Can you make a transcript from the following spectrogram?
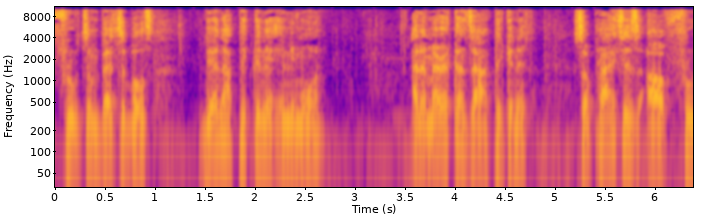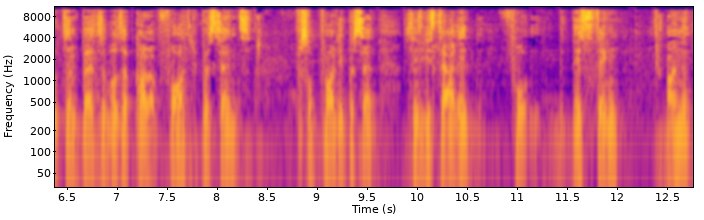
fruits and vegetables, they're not picking it anymore, and Americans aren't picking it. So prices of fruits and vegetables have gone up forty percent. So forty percent since we started fo- this thing on the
